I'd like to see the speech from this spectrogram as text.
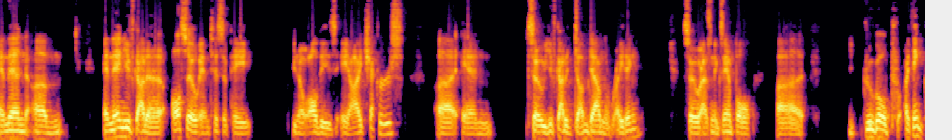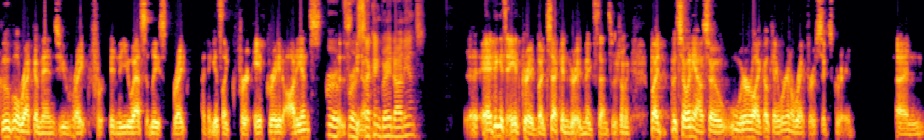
And then, um, and then you've got to also anticipate, you know, all these AI checkers. Uh, and so you've got to dumb down the writing. So as an example, uh, Google, I think Google recommends you write for in the U.S. at least write. I think it's like for eighth grade audience for, for a know, second grade audience. I think it's eighth grade, but second grade makes sense or something. But but so anyhow, so we're like, okay, we're going to write for a sixth grade and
